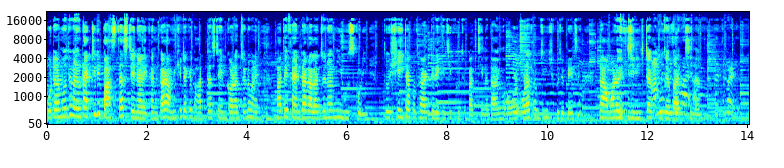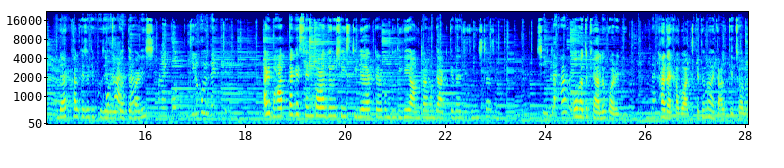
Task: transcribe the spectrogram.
ওটার মধ্যে মানে ওটা অ্যাকচুয়ালি পাস্তা স্টেনার এখানকার। আমি সেটাকে ভাতটা স্টেন করার জন্য মানে ভাতে ফ্যানটা গালার জন্য আমি ইউজ করি। তো সেইটা কোথাও একটা রেখেছি খুঁজে পাচ্ছি না। তা আমি ওর- সব জিনিস খুঁজে পেয়েছে আর আমার ওই জিনিসটা খুঁজে পাচ্ছি না? দেখ কালকে যদি খুঁজে বের করতে পারিস। মানে কীরকম দেখতে? আরে ভাতটাকে স্টেন করার জন্য সেই স্টিলের একটা এরকম দুদিকে আমটার মধ্যে আটকে দেয় যে জিনিসটা আছে না? সেইটা। ও হয়তো খেয়ালও করেনি। হ্যাঁ দেখাবো। আজকে তো নয় কালকে চলো।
